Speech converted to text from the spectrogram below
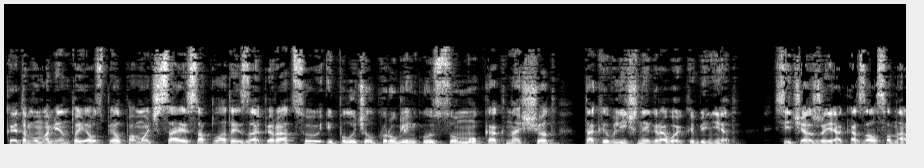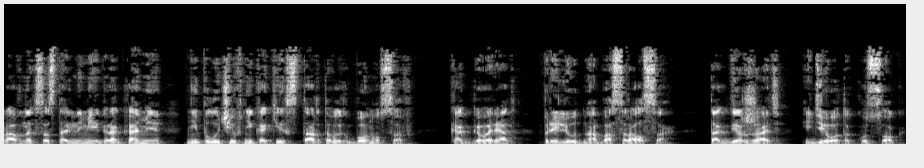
К этому моменту я успел помочь Сае с оплатой за операцию и получил кругленькую сумму как на счет, так и в личный игровой кабинет. Сейчас же я оказался на равных с остальными игроками, не получив никаких стартовых бонусов. Как говорят, прилюдно обосрался. Так держать, идиота кусок.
